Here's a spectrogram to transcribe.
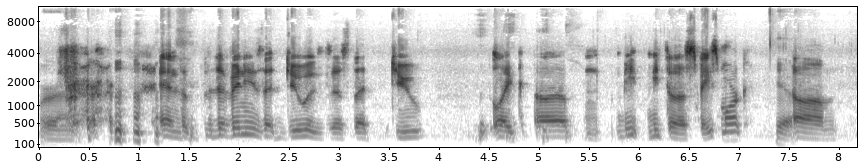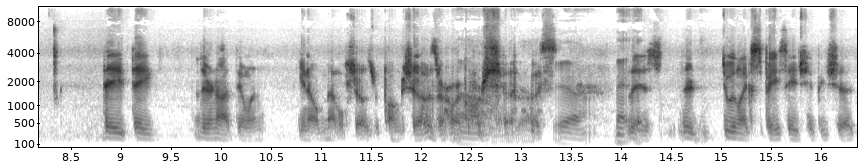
Right. and the, the venues that do exist that do like uh, meet meet the space mark, yeah. um, they they they're not doing you know metal shows or punk shows or hardcore Oh, shows. yeah, Man, They just, they're doing like space age hippie shit.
